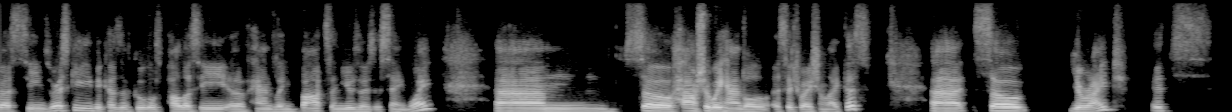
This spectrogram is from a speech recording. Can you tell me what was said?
US seems risky because of Google's policy of handling bots and users the same way. Um, so how should we handle a situation like this? Uh, so you're right. It's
